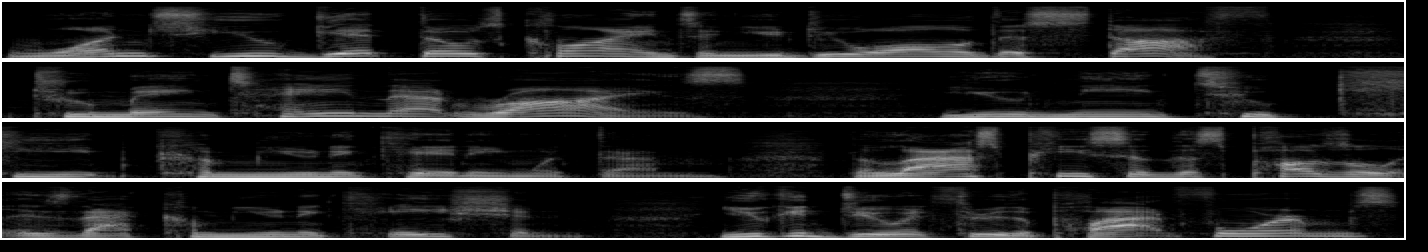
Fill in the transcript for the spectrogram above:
once you get those clients and you do all of this stuff to maintain that rise, you need to keep communicating with them. The last piece of this puzzle is that communication. You can do it through the platforms.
